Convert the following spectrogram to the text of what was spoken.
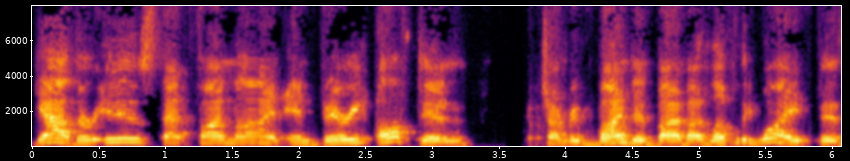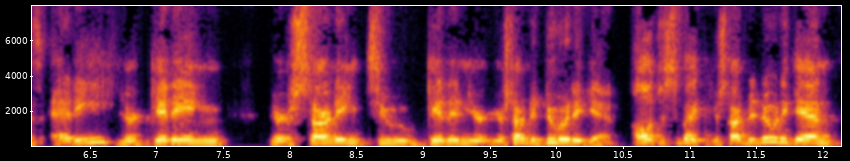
yeah, there is that fine line. And very often, which I'm reminded by my lovely wife, is Eddie, you're getting, you're starting to get in your, you're starting to do it again. I'll just like, you're starting to do it again.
